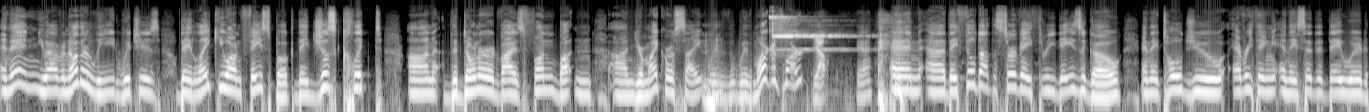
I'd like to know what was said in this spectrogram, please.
And then you have another lead, which is they like you on Facebook. They just clicked on the donor advised fund button on your microsite with with MarketSmart. Yep. Yeah. and uh, they filled out the survey three days ago and they told you everything and they said that they would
